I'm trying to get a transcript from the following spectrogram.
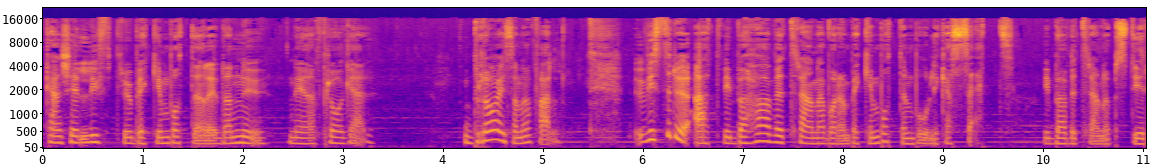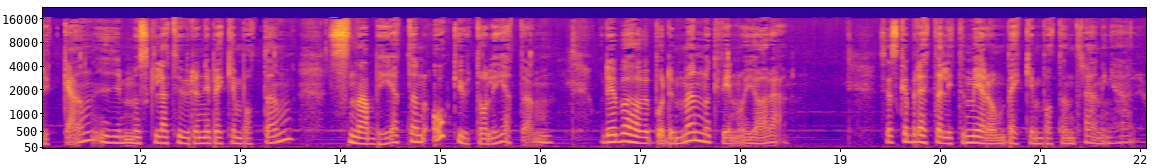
Kanske lyfter du bäckenbotten redan nu när jag frågar? Bra i sådana fall. Visste du att vi behöver träna vår bäckenbotten på olika sätt? Vi behöver träna upp styrkan i muskulaturen i bäckenbotten, snabbheten och uthålligheten. Och det behöver både män och kvinnor göra. Så jag ska berätta lite mer om bäckenbottenträning här.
